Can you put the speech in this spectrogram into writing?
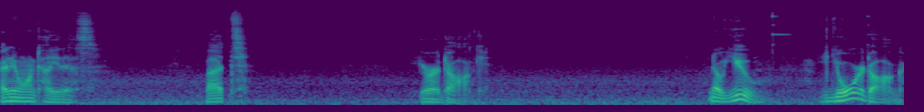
I didn't want to tell you this, but you're a dog. No, you. You're dog.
